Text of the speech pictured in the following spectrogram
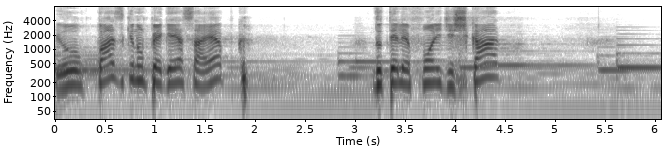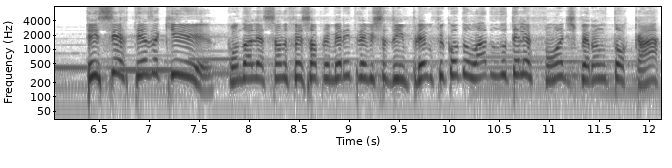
eu quase que não peguei essa época do telefone de escada. Tenho certeza que quando o Alessandro fez sua primeira entrevista do emprego, ficou do lado do telefone, esperando tocar.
